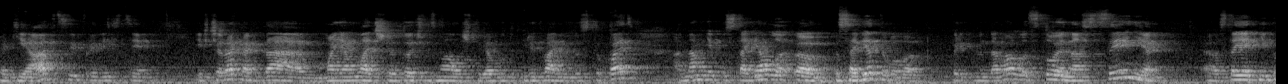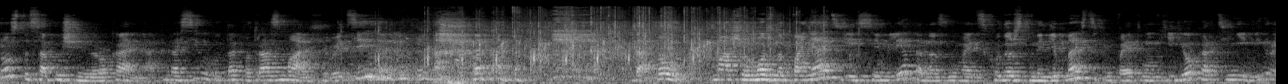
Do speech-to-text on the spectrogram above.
какие акции провести. И вчера, когда моя младшая дочь узнала, что я буду перед вами выступать, она мне постояла, э, посоветовала, порекомендовала, стоя на сцене, э, стоять не просто с опущенными руками, а красиво вот так вот размахивать. Да, ну, Машу можно понять, ей 7 лет, она занимается художественной гимнастикой, поэтому в ее картине мира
